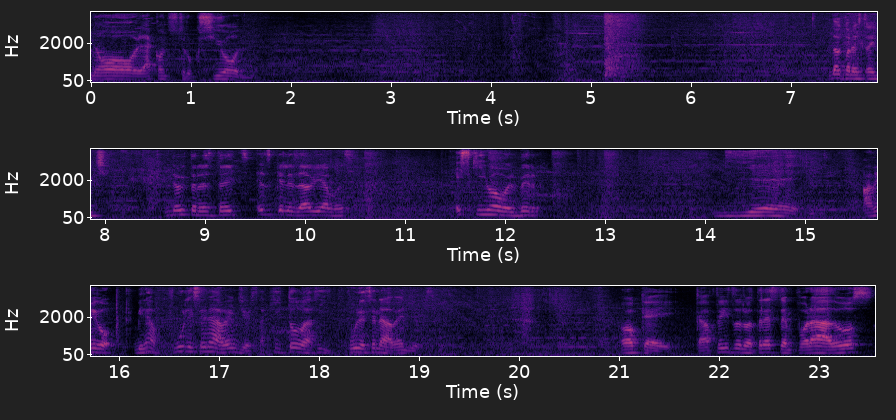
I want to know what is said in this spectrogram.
No, la construcción. Doctor Strange. Doctor Strange, es que le sabíamos. Es que iba a volver. Bien. Amigo, mira, full escena de Avengers. Aquí todo así, full escena de Avengers. Ok, capítulo 3, temporada 2.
